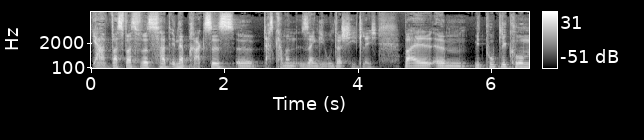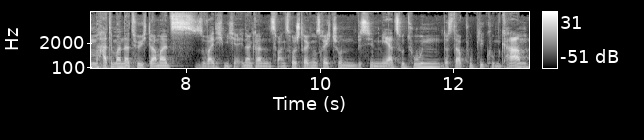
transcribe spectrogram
ja, was, was, was hat in der Praxis, äh, das kann man, ist eigentlich unterschiedlich. Weil ähm, mit Publikum hatte man natürlich damals, soweit ich mich erinnern kann, im Zwangsvollstreckungsrecht schon ein bisschen mehr zu tun, dass da Publikum kam.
